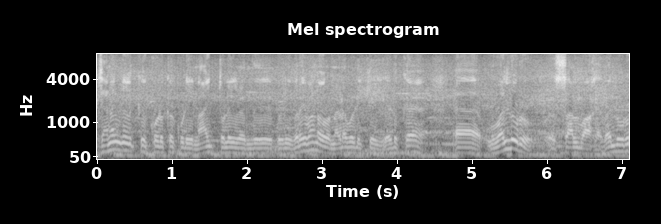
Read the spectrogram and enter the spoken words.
ஜனங்களுக்கு கொடுக்கக்கூடிய நாய் தொல்லையிலிருந்து விரைவான ஒரு நடவடிக்கை எடுக்க வல்லூர் சார்பாக வல்லூர்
